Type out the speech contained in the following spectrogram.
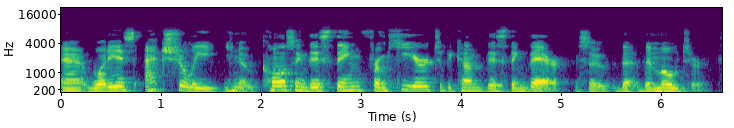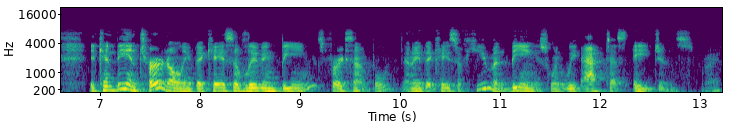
uh, what is actually you know causing this thing from here to become this thing there so the, the motor. It can be internal in the case of living beings for example and in the case of human beings when we act as agents right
